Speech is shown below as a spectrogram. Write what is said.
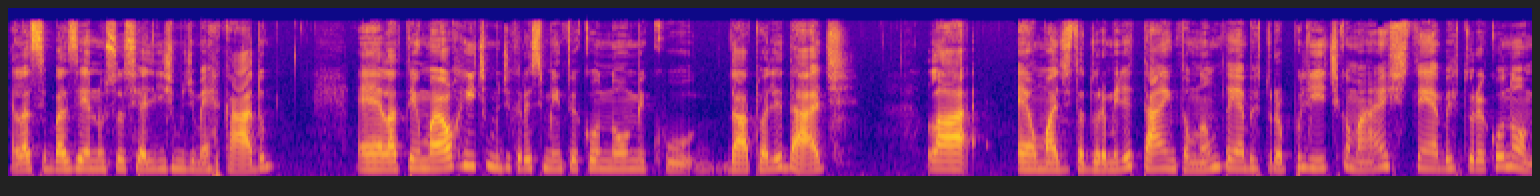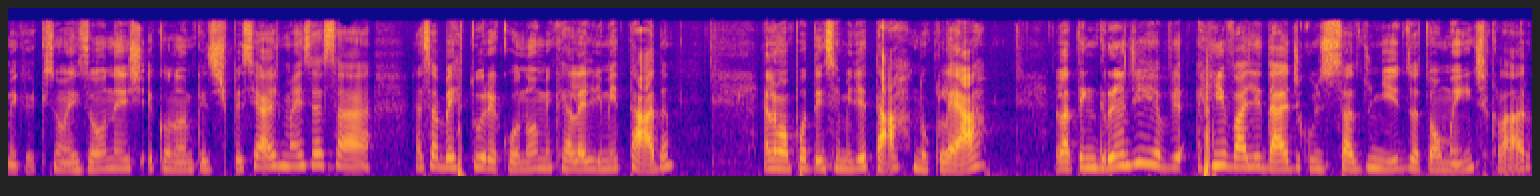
ela se baseia no socialismo de mercado, ela tem o maior ritmo de crescimento econômico da atualidade. Lá é uma ditadura militar, então não tem abertura política, mas tem abertura econômica, que são as zonas econômicas especiais, mas essa, essa abertura econômica ela é limitada. Ela é uma potência militar, nuclear. Ela tem grande rivalidade com os Estados Unidos atualmente, claro.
